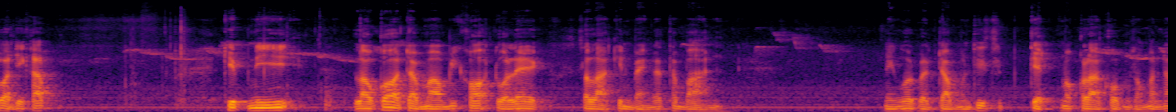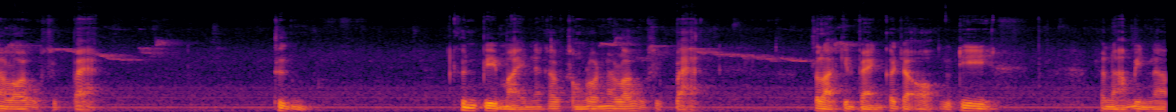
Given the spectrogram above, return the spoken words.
สวัสดีครับ คลิปนี้เราก็จะมาวิเคราะห์ตัวเลขสลากกินแบ่งรัฐบาล ในงวดประจำวันที่ 17 มกราคม 2568 ถึงขึ้นปีใหม่นะครับ 2568 สลากกินแบ่งก็จะออกอยู่ที่สนามบินน้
